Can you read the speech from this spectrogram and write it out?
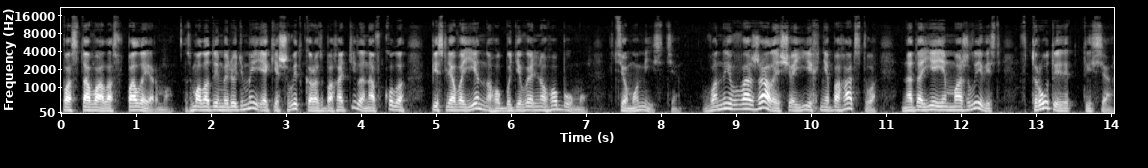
поставала в Палермо, з молодими людьми, які швидко розбагатіли навколо післявоєнного будівельного буму в цьому місті. Вони вважали, що їхнє багатство надає їм можливість втрутитися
